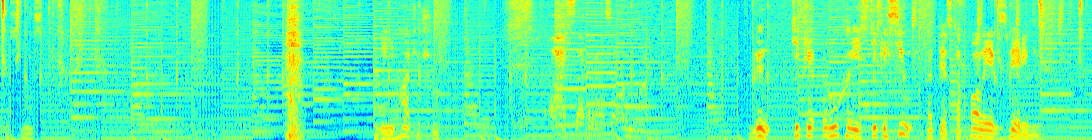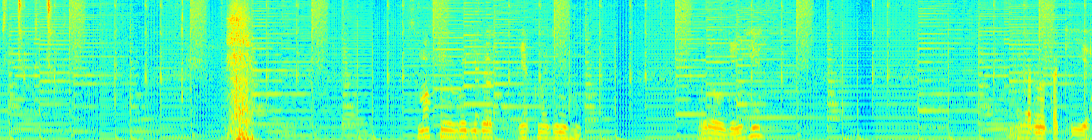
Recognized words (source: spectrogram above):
Щось у нас. Деньга чи що? А, зараза комар. Блін, тільки рухаюсь, тільки сів, капець, напали як звірі. блін. Смахує вроді би як на деньгу. Орел деньги. Наверно, так і є.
